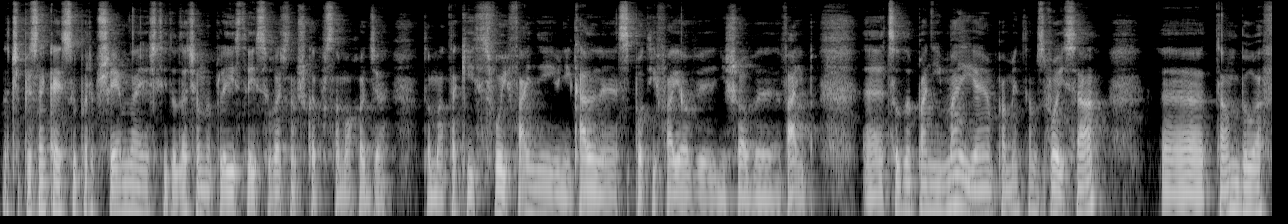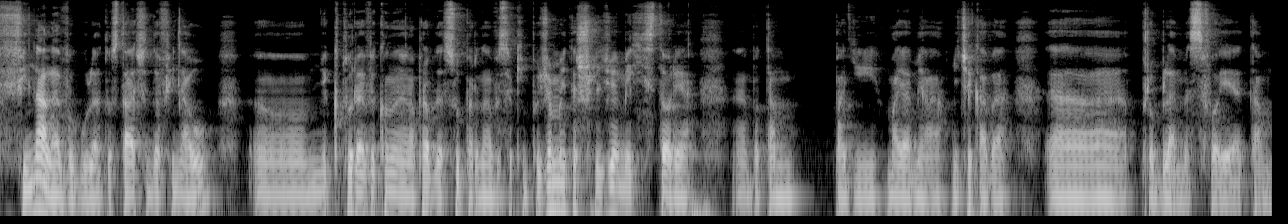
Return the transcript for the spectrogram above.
Znaczy piosenka jest super przyjemna, jeśli dodać ją na playlistę i słuchać na przykład w samochodzie. To ma taki swój fajny, unikalny, spotifyowy, niszowy vibe. E, co do pani Mai, ja ją pamiętam z Voice'a. E, tam była w finale w ogóle, dostała się do finału. E, niektóre wykonane naprawdę super na wysokim poziomie i też śledziłem jej historię, e, bo tam pani Maja miała nieciekawe problemy swoje, tam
